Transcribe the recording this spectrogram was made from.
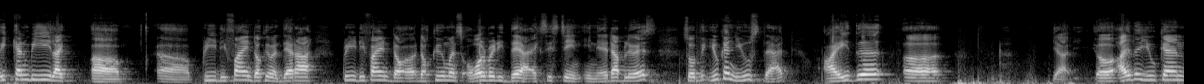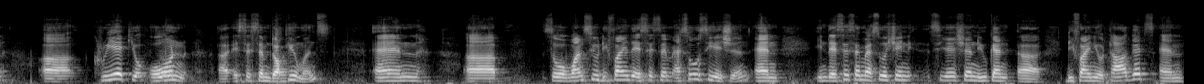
it can be like predefined document. There are predefined do documents already there existing in AWS. So you can use that either yeah, uh, either you can uh, create your own uh, SSM documents and so once you define the SSM association and in the SSM association you can define your targets and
